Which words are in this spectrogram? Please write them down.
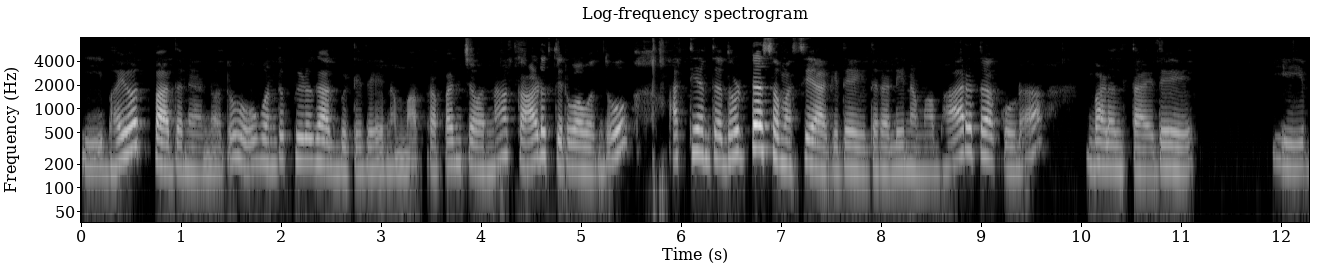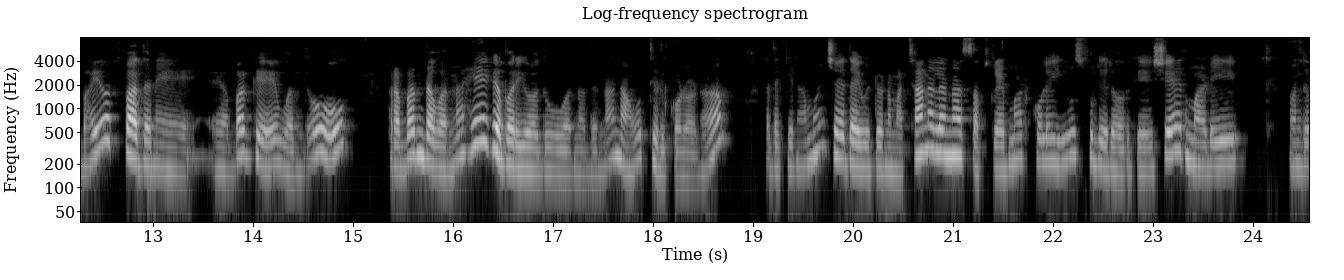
ಈ ಭಯೋತ್ಪಾದನೆ ಅನ್ನೋದು ಒಂದು ಪಿಡುಗಾಗ್ಬಿಟ್ಟಿದೆ. ನಮ್ಮ ಪ್ರಪಂಚವನ್ನು ಕಾಡುತ್ತಿರುವ ಒಂದು ಅತ್ಯಂತ ದೊಡ್ಡ ಸಮಸ್ಯೆ ಆಗಿದೆ. ಇದರಲ್ಲಿ ನಮ್ಮ ಭಾರತ ಕೂಡ ಬಳಲ್ತಾ ಇದೆ. ಈ ಭಯೋತ್ಪಾದನೆಯ ಬಗ್ಗೆ ಒಂದು ಪ್ರಬಂಧವನ್ನು ಹೇಗೆ ಬರೆಯೋದು ಅನ್ನೋದನ್ನು ನಾವು ತಿಳ್ಕೊಳ್ಳೋಣ. ಅದಕ್ಕಿಂತ ಮುಂಚೆ ದಯವಿಟ್ಟು ನಮ್ಮ ಚಾನಲನ್ನು ಸಬ್ಸ್ಕ್ರೈಬ್ ಮಾಡ್ಕೊಳ್ಳಿ, ಯೂಸ್ಫುಲ್ ಇರೋರಿಗೆ ಶೇರ್ ಮಾಡಿ, ಒಂದು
